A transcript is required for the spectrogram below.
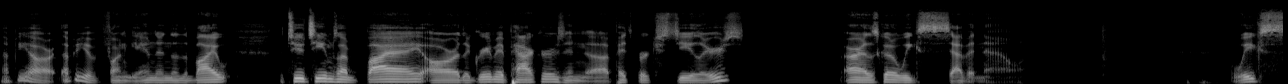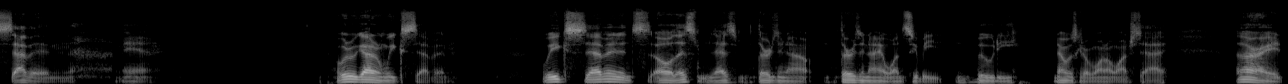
That'd be all right. That'd be a fun game. Then then the bye the two teams on bye are the Green Bay Packers and uh, Pittsburgh Steelers. All right, let's go to week seven now. Week seven, man. What do we got on week seven? Week seven, it's oh that's that's Thursday night. Thursday night one's gonna be booty. No one's gonna want to watch that. All right.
